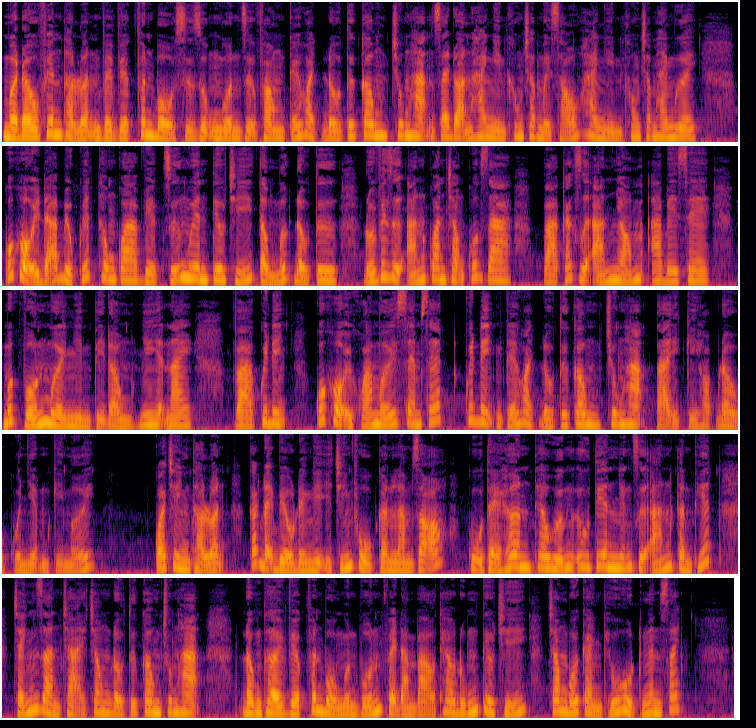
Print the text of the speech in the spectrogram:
Mở đầu phiên thảo luận về việc phân bổ sử dụng nguồn dự phòng kế hoạch đầu tư công trung hạn giai đoạn 2016-2020, Quốc hội đã biểu quyết thông qua việc giữ nguyên tiêu chí tổng mức đầu tư đối với dự án quan trọng quốc gia và các dự án nhóm ABC mức vốn 10.000 tỷ đồng như hiện nay và quy định Quốc hội khóa mới xem xét quyết định kế hoạch đầu tư công trung hạn tại kỳ họp đầu của nhiệm kỳ mới. Quá trình thảo luận, các đại biểu đề nghị chính phủ cần làm rõ, cụ thể hơn theo hướng ưu tiên những dự án cần thiết, tránh giàn trải trong đầu tư công trung hạn, đồng thời việc phân bổ nguồn vốn phải đảm bảo theo đúng tiêu chí trong bối cảnh thiếu hụt ngân sách.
